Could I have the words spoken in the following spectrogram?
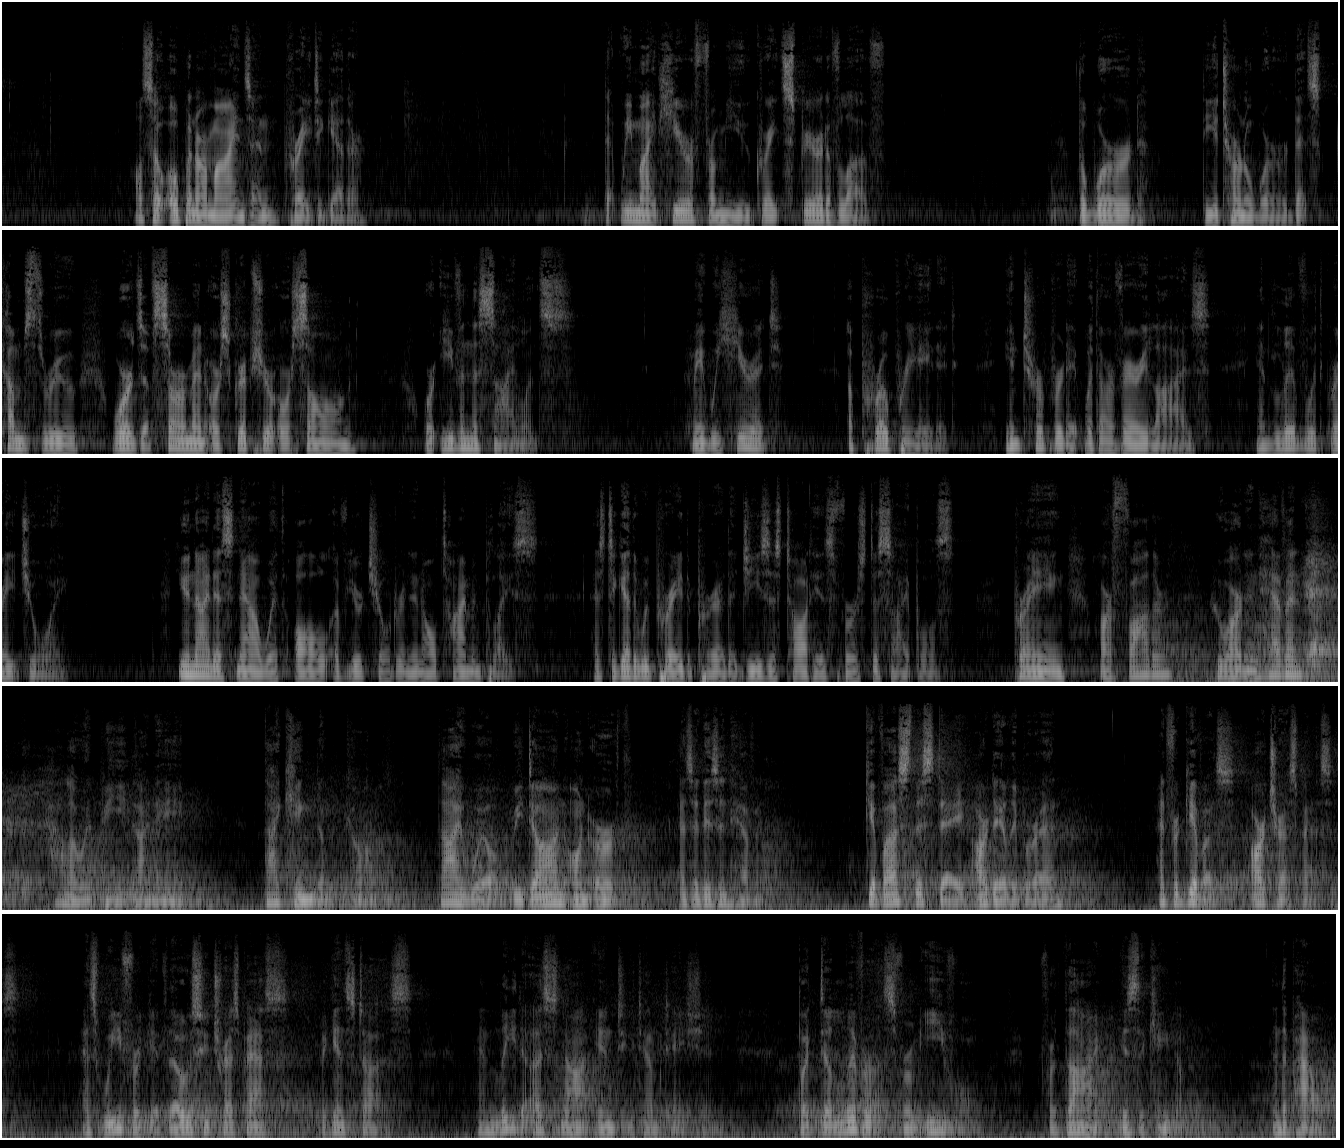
also open our minds and pray together. That we might hear from you, great Spirit of love, the Word, the eternal Word that comes through words of sermon or scripture or song or even the silence. May we hear it, appropriate it, interpret it with our very lives, and live with great joy. Unite us now with all of your children in all time and place, as together we pray the prayer that Jesus taught his first disciples, praying, Our Father, who art in heaven, hallowed be thy name. Thy kingdom come, thy will be done on earth as it is in heaven. Give us this day our daily bread, and forgive us our trespasses, as we forgive those who trespass against us and lead us not into temptation, but deliver us from evil. For thine is the kingdom, and the power,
